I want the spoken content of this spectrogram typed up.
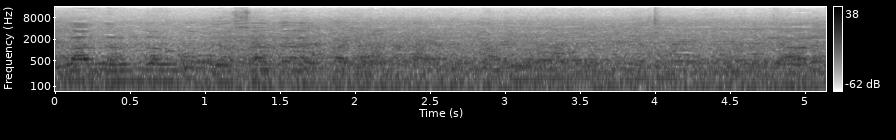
ಎಲ್ಲ ಧರ್ಮದವ್ರಿಗೂ ದೇವಸ್ಥಾನದಲ್ಲಿ ಅವಕಾಶ రావడం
